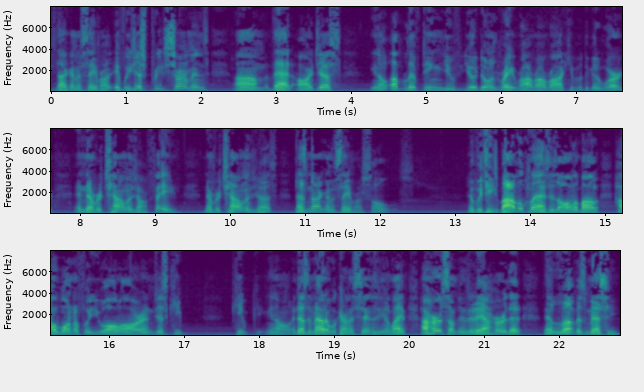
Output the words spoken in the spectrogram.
It's not going to save our. If we just preach sermons um, that are just, you know, uplifting, you you're doing great, rah rah rah, keep up the good work, and never challenge our faith, never challenge us. That's not going to save our souls. If we teach Bible classes all about how wonderful you all are, and just keep keep, you know, it doesn't matter what kind of sins in your life. I heard something today. I heard that, that love is messy.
